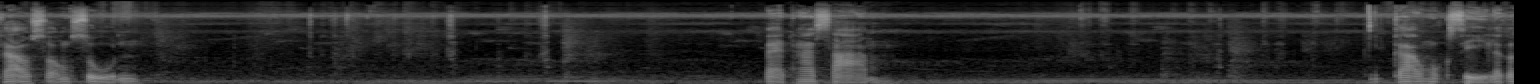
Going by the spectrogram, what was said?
เก้าสองศูนย์ แปดห้าสามเก้าหกสี่แล้วก็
